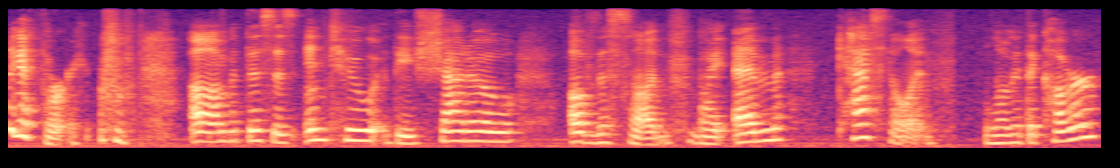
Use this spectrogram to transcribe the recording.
like a three. um, but this is Into the Shadow of the Sun by M. Castellan. Look at the cover.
